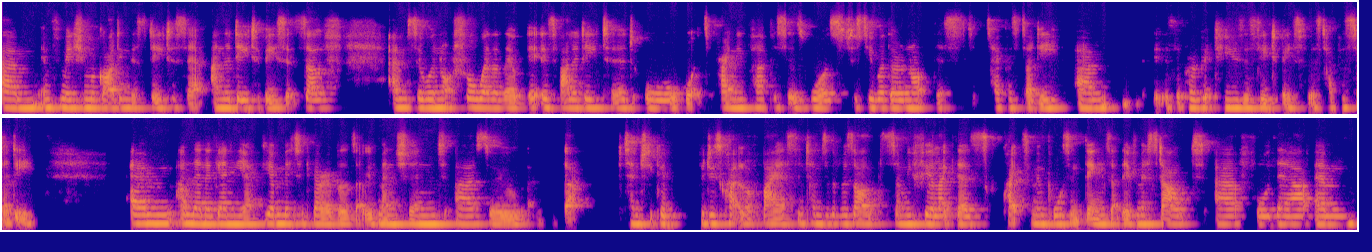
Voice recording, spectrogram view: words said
um, information regarding this data set and the database itself. Um, so we're not sure whether it is validated or what its primary purposes was to see whether or not this type of study um, is appropriate to use this database for this type of study. Um, and then again, yeah, the omitted variables that we've mentioned. Uh, so that potentially could produce quite a lot of bias in terms of the results. And we feel like there's quite some important things that they've missed out uh, for their um,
